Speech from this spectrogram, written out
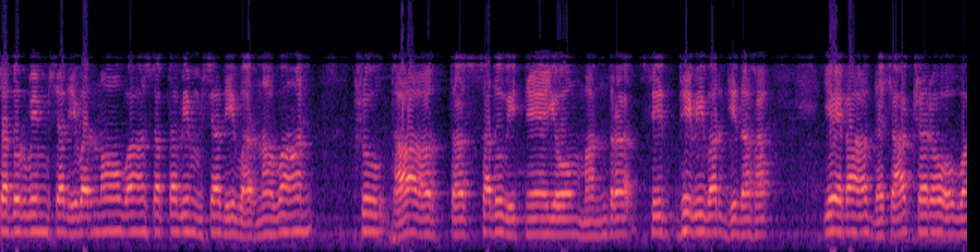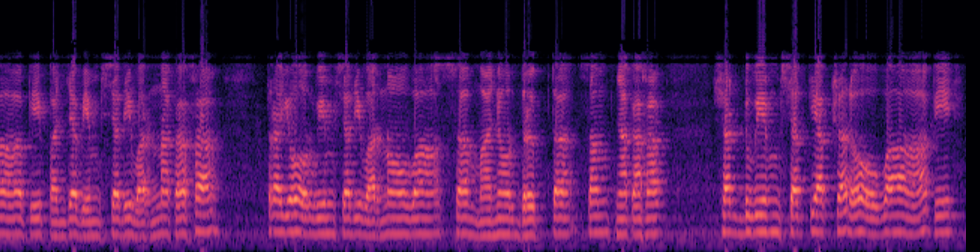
चतुर्विंशतिवर्णो वा सप्तविंशतिवर्णवान् क्षुधार्थः सदुविज्ञेयो मन्त्रसिद्धिविवर्जितः। एकादशाक्षरो वापि पञ्चविंशतिवर्णकः। त्रयोर्विंशतिवर्णो वा स मनुर्दृप्तसंज्ञकः षड्विंशत्यक्षरो वापि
